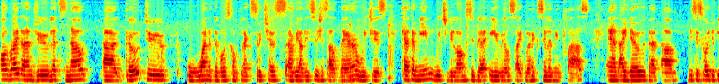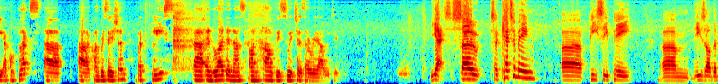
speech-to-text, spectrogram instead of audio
All right, Andrew, let's now uh, go to one of the most complex switches, uh, reality switches out there, which is ketamine, which belongs to the aryl cyclohexylamine class. And I know that um, this is going to be a complex uh, uh, conversation, but please uh, enlighten us on how these switches are reality. Yes. So so ketamine, uh, PCP, um, these are the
